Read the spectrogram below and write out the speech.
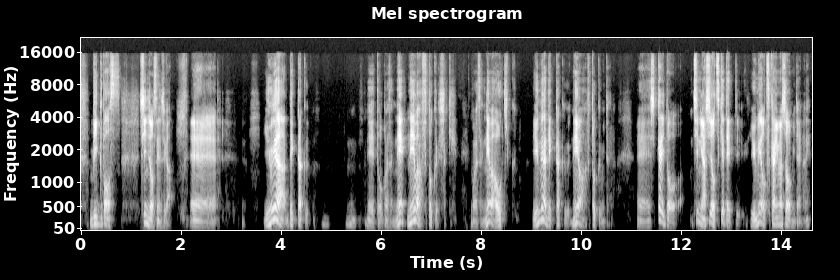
ビッグボス、新庄選手が、えー、夢はでっかく、えっ、ー、と、ごめんなさい、ね、根は太くでしたっけ？ごめんなさい、根は大きく。夢はでっかく、根は太くみたいな。えー、しっかりと地に足をつけてっていう、夢を使いましょうみたいなね、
